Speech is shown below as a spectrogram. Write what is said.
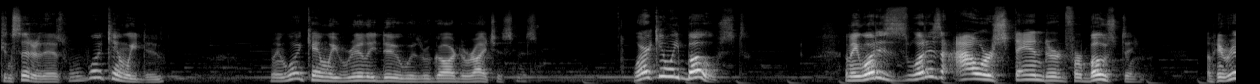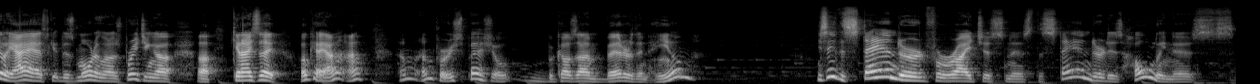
consider this. What can we do? I mean, what can we really do with regard to righteousness? Where can we boast? I mean, what is what is our standard for boasting? I mean, really, I asked it this morning when I was preaching. Uh, uh, can I say, okay, I, I, I'm, I'm pretty special because I'm better than him? You see, the standard for righteousness, the standard is holiness,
